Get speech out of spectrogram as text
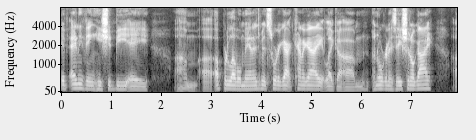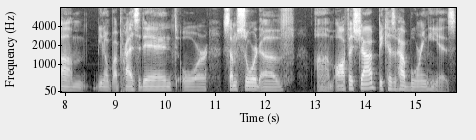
if anything, he should be a um, uh, upper level management sort of guy, kind of guy, like a, um, an organizational guy um, you know, a president or some sort of um, office job because of how boring he is.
